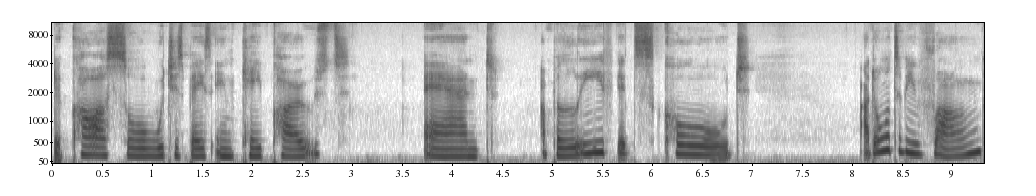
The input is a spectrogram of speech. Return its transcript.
the castle, which is based in Cape Coast, and I believe it's called. I don't want to be wrong,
